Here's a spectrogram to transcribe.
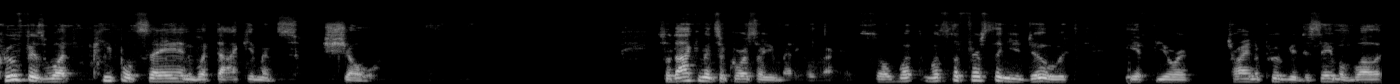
proof is what people say and what documents show. So documents, of course, are your medical records. So what, what's the first thing you do if you're trying to prove you're disabled? Well,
